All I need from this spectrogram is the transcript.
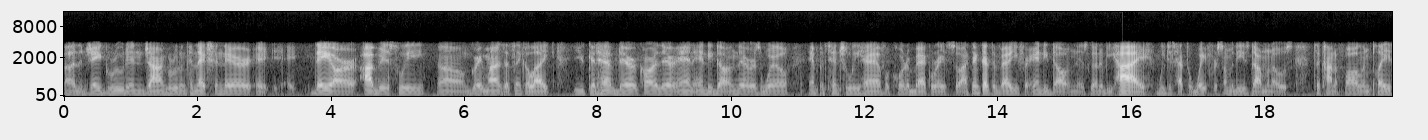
Uh, the Jay Gruden, Jon Gruden connection there. It, it, they are obviously um, great minds that think alike. You could have Derek Carr there and Andy Dalton there as well, and potentially have a quarterback race. So I think that the value for Andy Dalton is going to be high. We just have to wait for some of these dominoes to kind of fall in place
